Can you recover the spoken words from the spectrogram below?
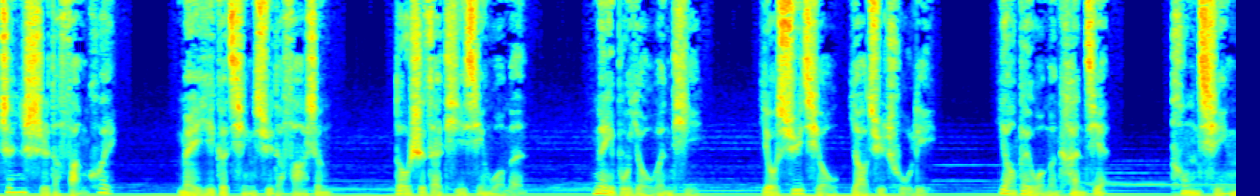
真实的反馈，每一个情绪的发生，都是在提醒我们，内部有问题，有需求要去处理，要被我们看见，通情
